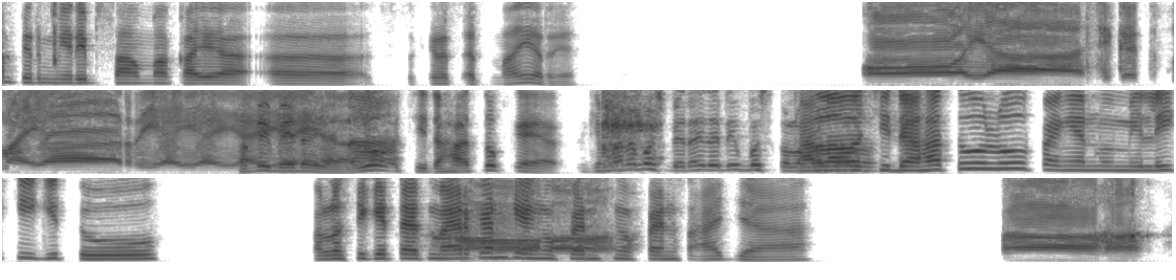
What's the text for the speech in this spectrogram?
hampir mirip sama kayak eh, Secret Admirer ya. Oh ya, Secret Admirer. Iya, iya, iya. Tapi iya, beda iya. ya. Nah, Lu Cidaha tuh kayak gimana bos? Bedanya tadi bos kalau Kalau? Cidaha tuh lu pengen memiliki gitu. Kalau Secret Admirer kan kayak Oh. ngefans ngefans aja. Ah, kalau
